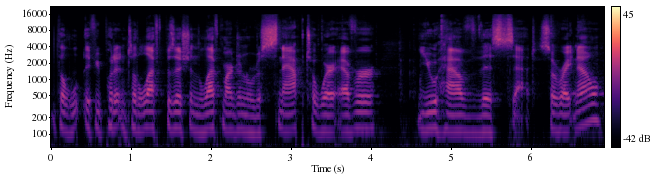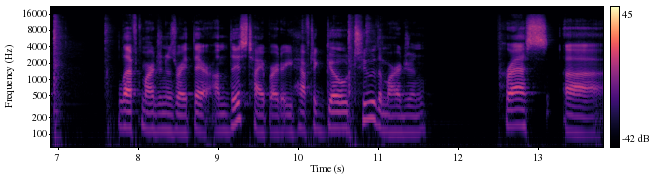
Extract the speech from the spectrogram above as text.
the, if you put it into the left position, the left margin will just snap to wherever you have this set. So right now, left margin is right there. On this typewriter, you have to go to the margin, press uh,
